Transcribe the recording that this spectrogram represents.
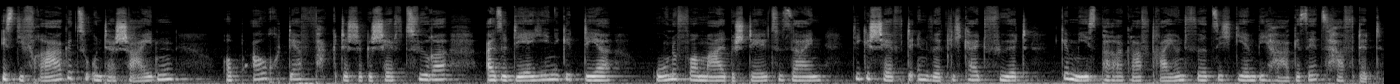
ist die Frage zu unterscheiden, ob auch der faktische Geschäftsführer, also derjenige, der, ohne formal bestellt zu sein, die Geschäfte in Wirklichkeit führt, gemäß 43 GmbH-Gesetz haftet.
